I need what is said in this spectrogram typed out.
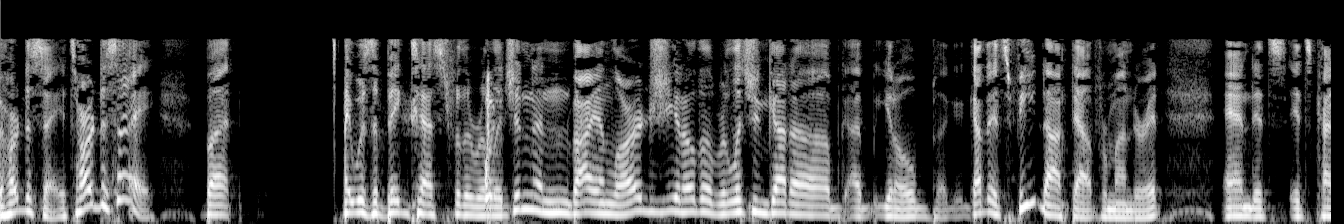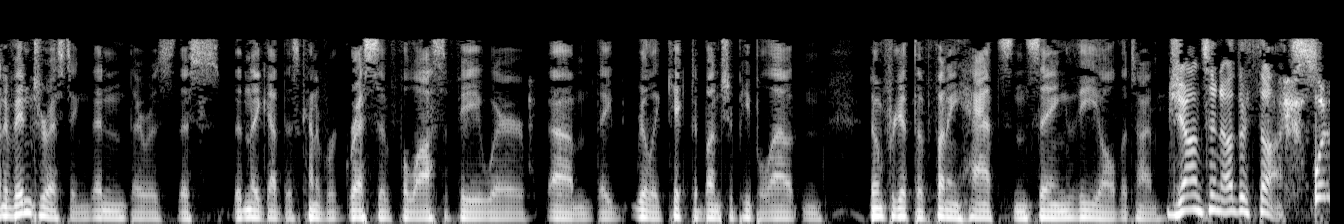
Hard to say. It's hard to say, but it was a big test for the religion, and by and large, you know, the religion got a, a you know got its feet knocked out from under it, and it's it's kind of interesting. Then there was this, then they got this kind of regressive philosophy where um, they really kicked a bunch of people out, and don't forget the funny hats and saying "the" all the time. Johnson, other thoughts? What?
